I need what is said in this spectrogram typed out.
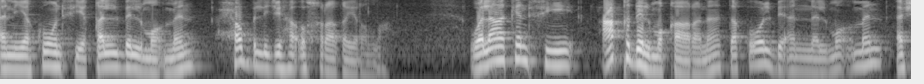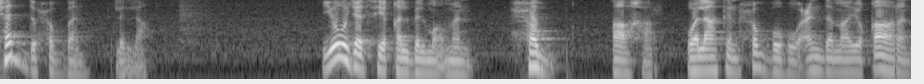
أن يكون في قلب المؤمن حب لجهة أخرى غير الله. ولكن في عقد المقارنة تقول بأن المؤمن أشد حبا لله. يوجد في قلب المؤمن حب آخر ولكن حبه عندما يقارن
